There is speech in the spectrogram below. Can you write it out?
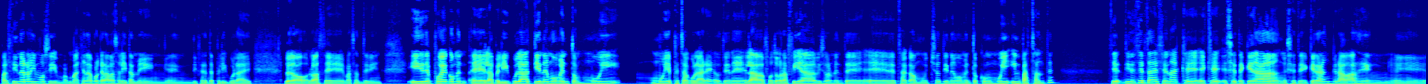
para el cine ahora mismo, sí, más que nada porque ahora va a salir también en diferentes películas y lo, hace bastante bien. Y después eh, la película tiene momentos muy muy espectaculares, tiene la fotografía visualmente eh, destaca mucho, tiene momentos como muy impactantes. Tiene ciertas escenas que es que se te quedan se te quedan grabadas en, eh,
